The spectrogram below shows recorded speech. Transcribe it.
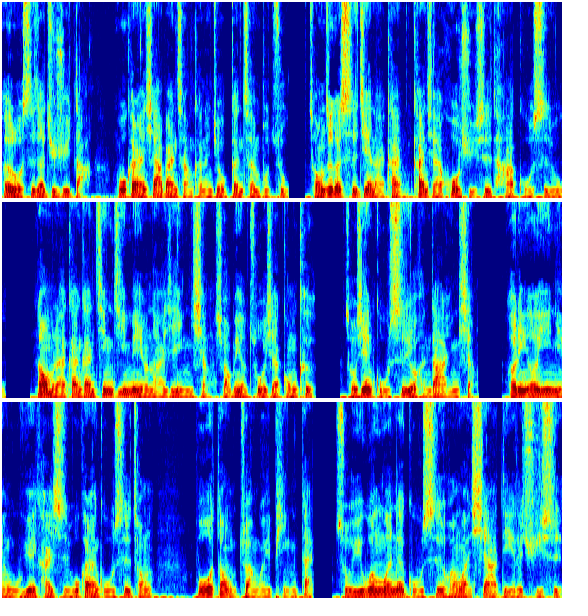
俄罗斯再继续打，乌克兰下半场可能就更撑不住。从这个事件来看，看起来或许是他国事务。那我们来看看经济面有哪一些影响，小朋友做一下功课。首先，股市有很大影响。二零二一年五月开始，乌克兰股市从波动转为平淡，属于温温的股市缓缓下跌的趋势。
